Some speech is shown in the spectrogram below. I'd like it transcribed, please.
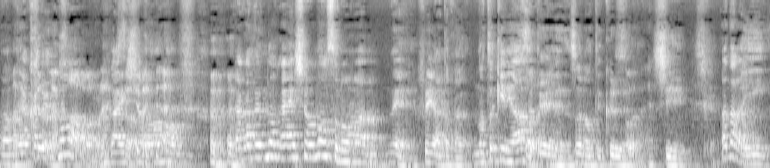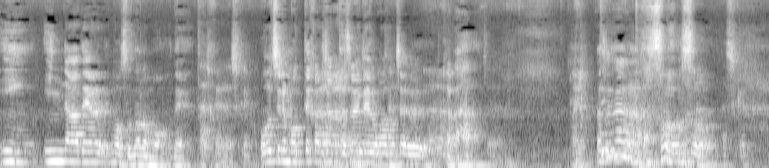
真っ百貨店黒なカードの外商の百貨店の外商のそのまあねフェアとかの時に合わせてそういうのって来そうだねるしだからインインナーでもうそんなのもね確かに確かに。お家に持ってかれちゃってそれで終わっちゃうから。それならそうそう。確かに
